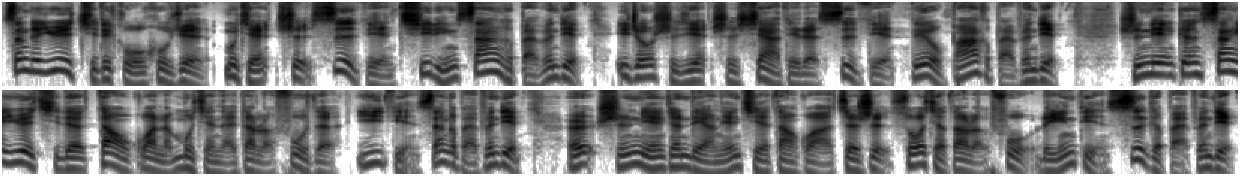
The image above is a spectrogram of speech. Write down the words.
三个月期的国库券目前是四点七零三个百分点，一周时间是下跌了四点六八个百分点。十年跟三个月期的倒挂呢，目前来到了负的一点三个百分点，而十年跟两年期倒挂则是缩小到了负零点四个百分点，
